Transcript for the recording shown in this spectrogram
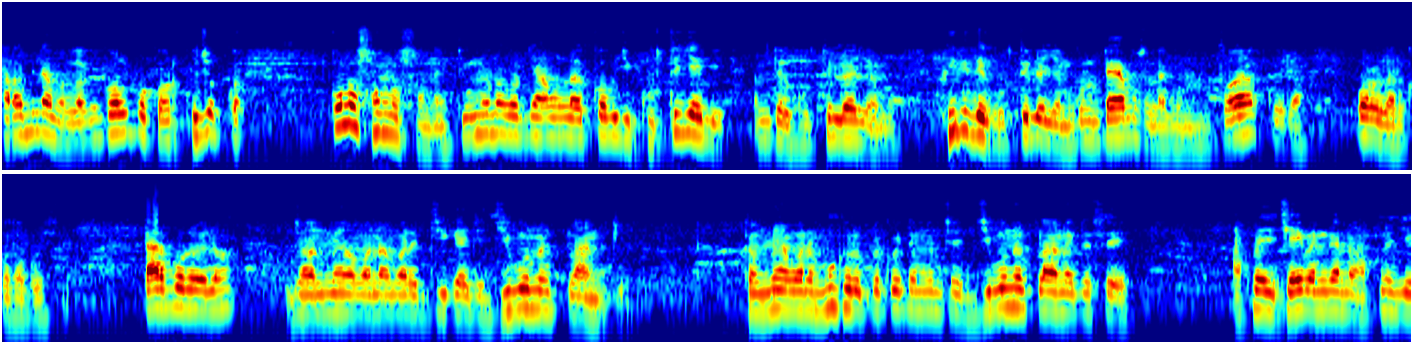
সারাদিন আমার লগে গল্প কর, গুজব কর। কোনো সমস্যা নাই। তুই মনে কর যে, আমার কবে যে ঘুরতে যাবি, আমি তোর ঘুরতে লয়ে যাব, ফ্রিতে ঘুরতে লয়ে যাব, কোনো টাকা পয়সা লাগবে না। দয়া কইরা পড়ালেখার কথা কইস তারপর হইল যখন মেহমান আমার জিজ্ঞাসা যে জীবনের প্ল্যান কি? তখন আমার মুখের উপরে কইতে মন চাই জীবনের প্ল্যান হইতেছে, আপনি যে যাইবেন কেন, আপনি যে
